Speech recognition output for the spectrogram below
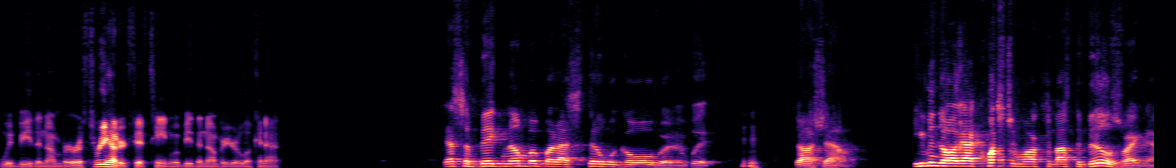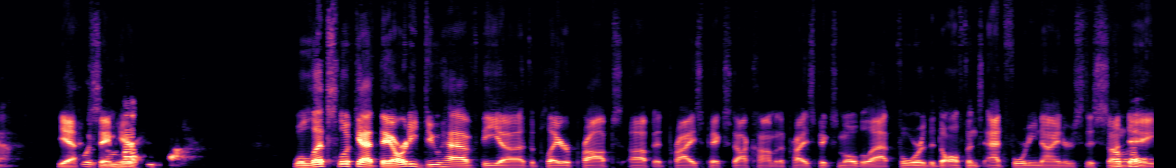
would be the number or 315 would be the number you're looking at. That's a big number, but I still would go over it with Hmm. Josh Allen. Even though I got question marks about the Bills right now. Yeah, same I'm here. Well, let's look at they already do have the uh the player props up at prizepicks.com and the prize picks mobile app for the Dolphins at 49ers this Sunday.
